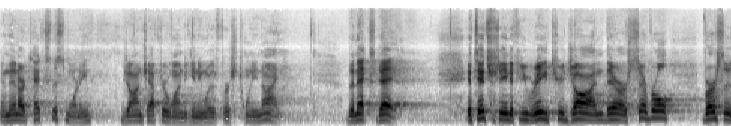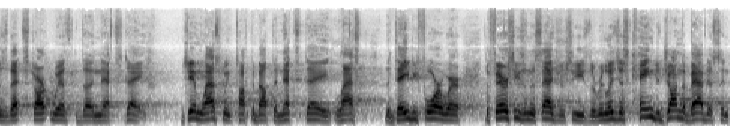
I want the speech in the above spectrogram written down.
And then our text this morning, John chapter 1, beginning with verse 29. The next day. It's interesting, if you read through John, there are several verses that start with the next day. Jim last week talked about the next day, last the day before, where the Pharisees and the Sadducees, the religious, came to John the Baptist and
